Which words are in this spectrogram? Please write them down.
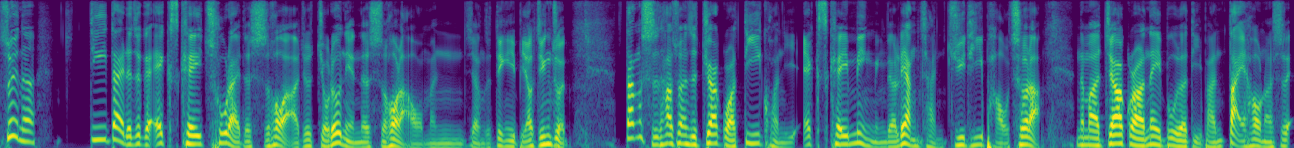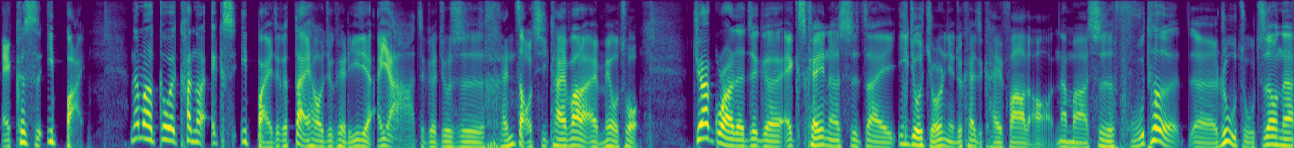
所以呢，第一代的这个 XK 出来的时候啊，就九六年的时候啦，我们这样子定义比较精准。当时它算是 Jaguar 第一款以 XK 命名的量产 GT 跑车了。那么 Jaguar 内部的底盘代号呢是 X 一百。那么各位看到 X 一百这个代号就可以理解，哎呀，这个就是很早期开发了，哎，没有错。Jaguar 的这个 XK 呢是在一九九二年就开始开发的啊。那么是福特呃入主之后呢，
